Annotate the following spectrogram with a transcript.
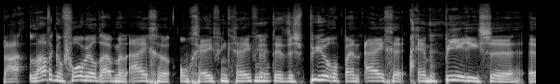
Nou, laat ik een voorbeeld uit mijn eigen omgeving geven. Ja. Dit is puur op mijn eigen empirische eh,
